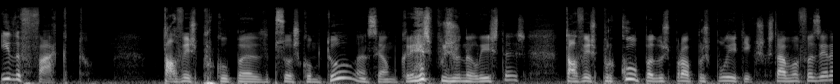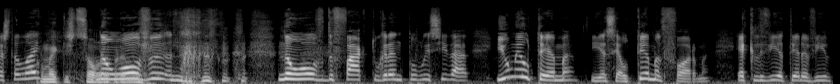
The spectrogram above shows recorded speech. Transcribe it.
E de facto, talvez por culpa de pessoas como tu, Anselmo Crespo, jornalistas, talvez por culpa dos próprios políticos que estavam a fazer esta lei, Como é que isto sobra não houve, não houve de facto grande publicidade. E o meu tema, e esse é o tema de forma, é que devia ter havido,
